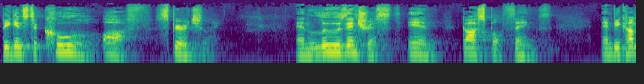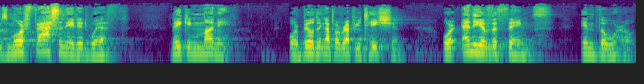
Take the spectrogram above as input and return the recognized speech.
begins to cool off spiritually and lose interest in gospel things and becomes more fascinated with making money or building up a reputation or any of the things in the world.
